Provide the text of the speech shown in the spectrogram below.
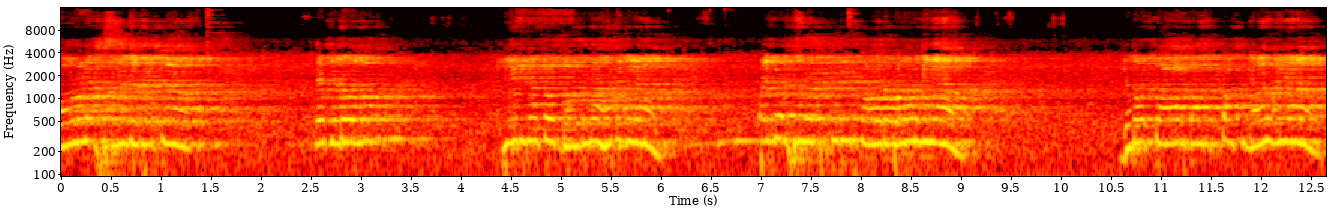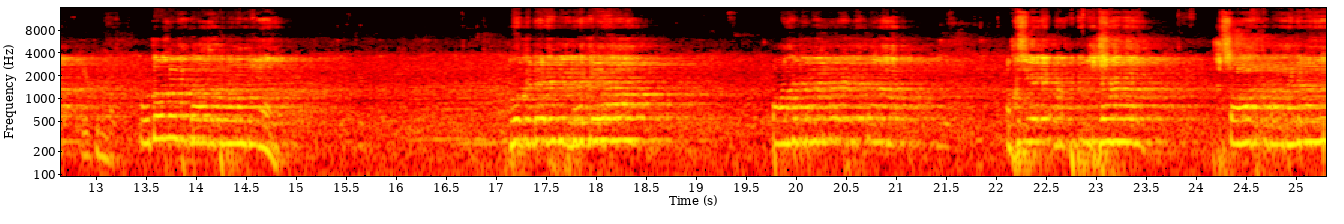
ਆਉਣ ਵਾਲੇ ਸਮੇਂ ਦੇ ਵਿੱਚ ਕਿ ਜਦੋਂ ਖੀਰੀਆਂ ਤੋਂ ਦੁੰਦੀਆਂ ਹੋਣਗੀਆਂ ਪਹਿਲੇ ਸੂਰਜ ਦੀ ਪੌੜ ਬਣਾਉਣਗੀਆਂ ਜਦੋਂ ਚਾਰ ਦੰਦ ਤੱਕ ਜਾਣਗੀਆਂ, ਉਦੋਂ ਵੀ ਰਿਕਾਰਡ ਬਣਾਉਣਗੀਆਂ ਸੋ ਜਿਹੜੇ ਵੀ ਲੱਗੇ ਆ, ਪੰਜ ਦਿਨਾਂ ਦੇ ਵਿੱਚ ਅਸੀਂ ਇਹ ਕੰਪੀਟੀਸ਼ਨ ਸਟਾਰਟ ਕਰ ਦੇਣਾ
